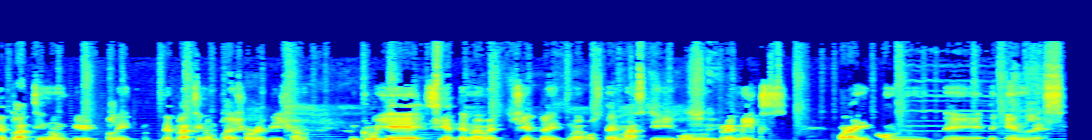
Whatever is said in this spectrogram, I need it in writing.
The Platinum, The Platinum Pleasure Edition. Incluye siete, nueve- siete nuevos temas y un remix por ahí con de, Endless.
